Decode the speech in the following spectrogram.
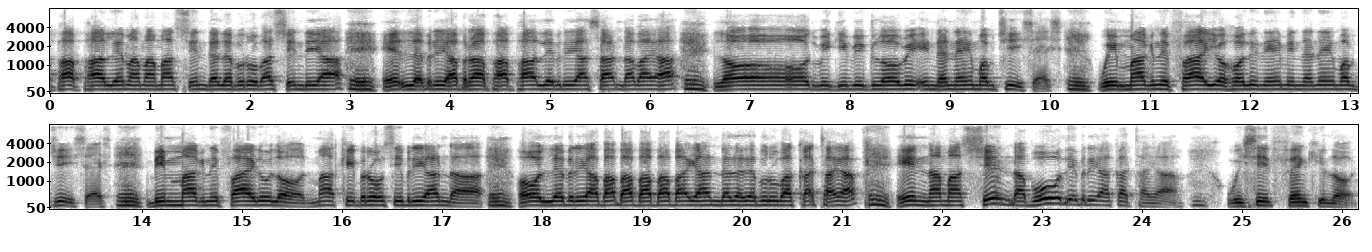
papa lema mama sinde le lebruba sindia. Elebri eh. abra papa lebri sanda baya. Eh. Lord, we give you glory in the name of Jesus. Eh. We magnify your holy name in the name of Jesus. Be magnified, O Lord. Makibro sibrianda. O lebria baba baba bayanda lebruba kataya. In namasinda bo lebria kataya. We say thank you, Lord.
